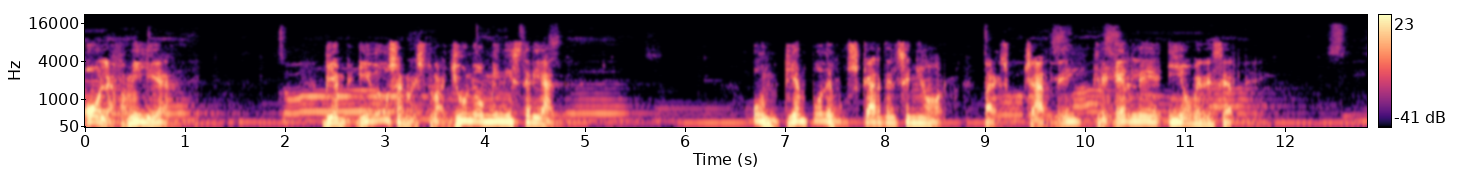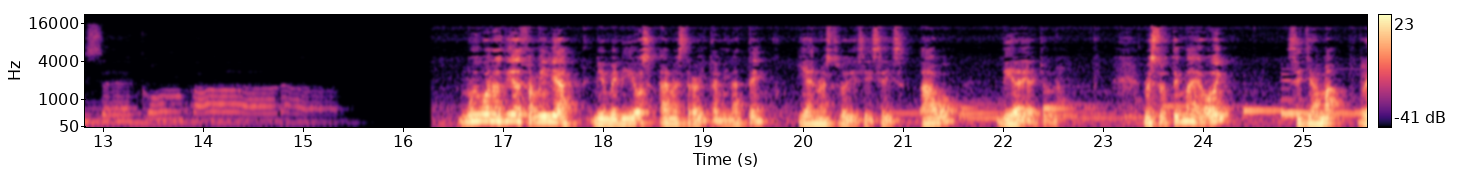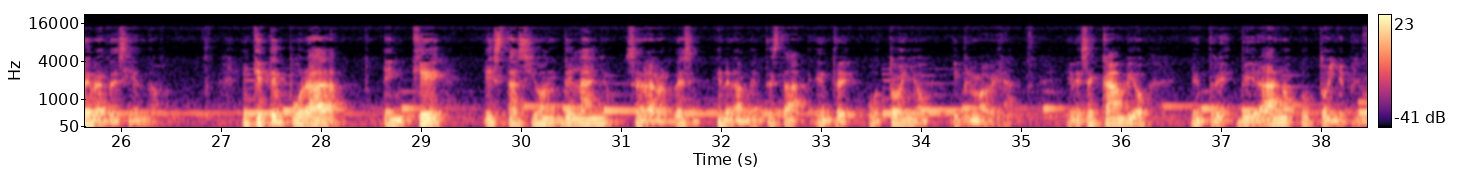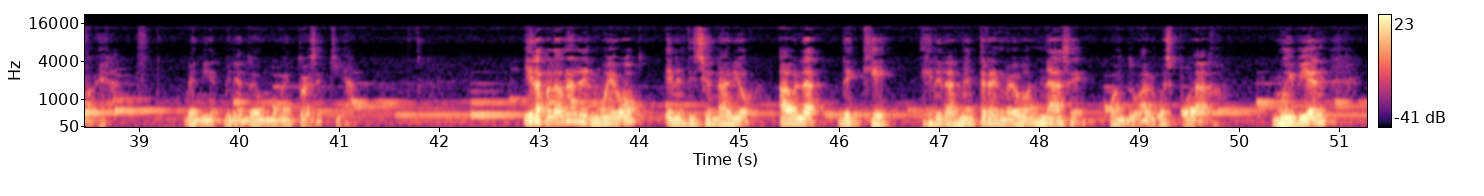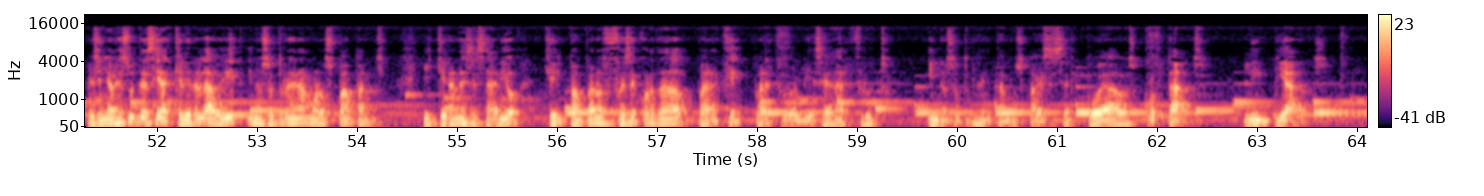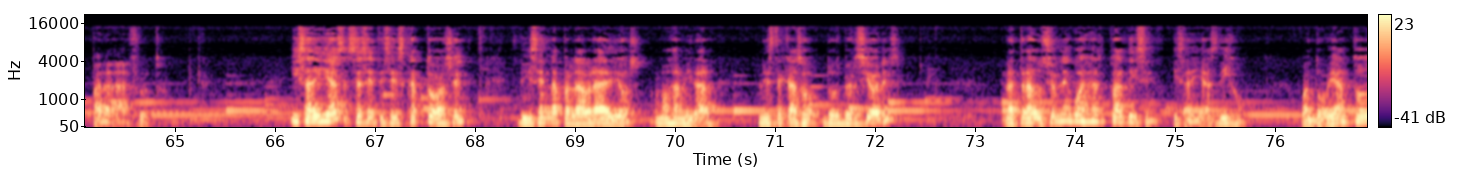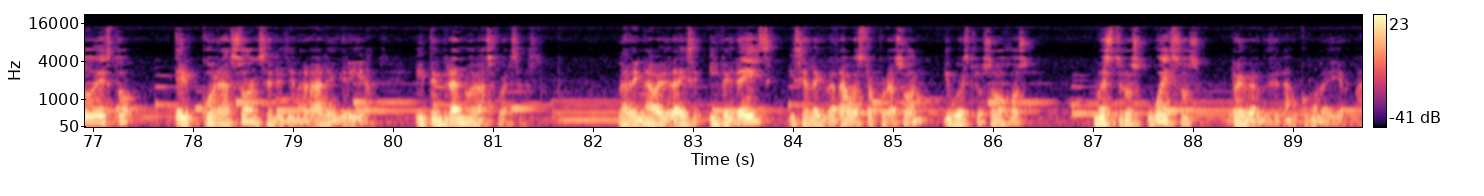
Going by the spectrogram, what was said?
Hola familia. Bienvenidos a nuestro ayuno ministerial. Un tiempo de buscar del Señor para escucharle, creerle y obedecerle. Muy buenos días familia, bienvenidos a nuestra vitamina T y a nuestro 16 avo día de ayuno. Nuestro tema de hoy se llama reverdeciendo. ¿En qué temporada, en qué estación del año se reverdece? Generalmente está entre otoño y primavera. En ese cambio entre verano, otoño y primavera, viniendo de un momento de sequía. Y la palabra renuevo en el diccionario habla de que generalmente renuevo nace cuando algo es podado. Muy bien, el Señor Jesús decía que Él era la vid y nosotros éramos los pámpanos y que era necesario que el pámpano fuese cortado ¿para qué? Para que volviese a dar fruto. Y nosotros necesitamos a veces ser podados, cortados, limpiados para dar fruto. Isaías 66:14 dice en la palabra de Dios, vamos a mirar en este caso dos versiones, la traducción lenguaje actual dice, Isaías dijo, cuando vean todo esto, el corazón se les llenará de alegría y tendrán nuevas fuerzas. La reina Valera dice, y veréis y se alegrará vuestro corazón y vuestros ojos, nuestros huesos reverdecerán como la hierba.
